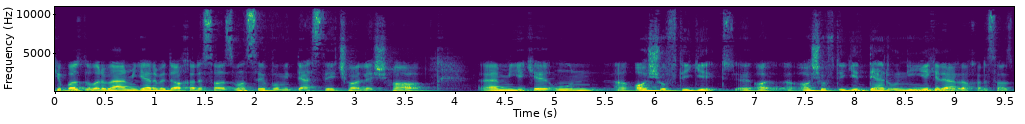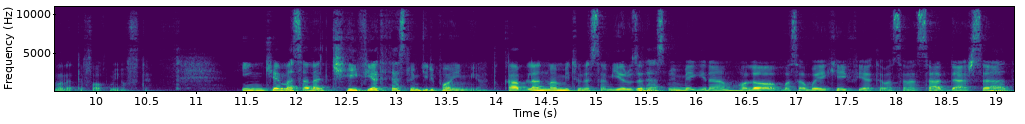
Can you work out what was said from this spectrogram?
که باز دوباره برمیگرده به داخل سازمان سومی دسته چالش ها میگه که اون آشفتگی, آشفتگی درونیه که در داخل سازمان اتفاق میفته این که مثلا کیفیت تصمیم گیری پایین میاد. قبلا من می‌تونستم یه روزه تصمیم بگیرم حالا مثلا با یه کیفیت مثلا 100 درصد.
